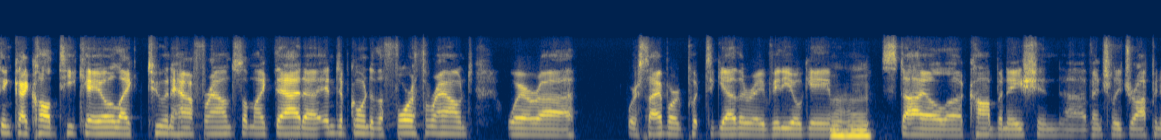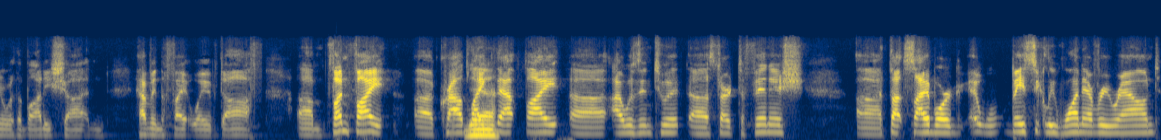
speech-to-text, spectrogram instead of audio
think I called TKO like two and a half rounds, something like that. Uh, ended up going to the fourth round where uh, where Cyborg put together a video game mm-hmm. style uh, combination, uh, eventually dropping her with a body shot and having the fight waved off. Um, fun fight. Uh, crowd yeah. liked that fight. Uh, I was into it start to finish. I thought Cyborg basically won every round.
